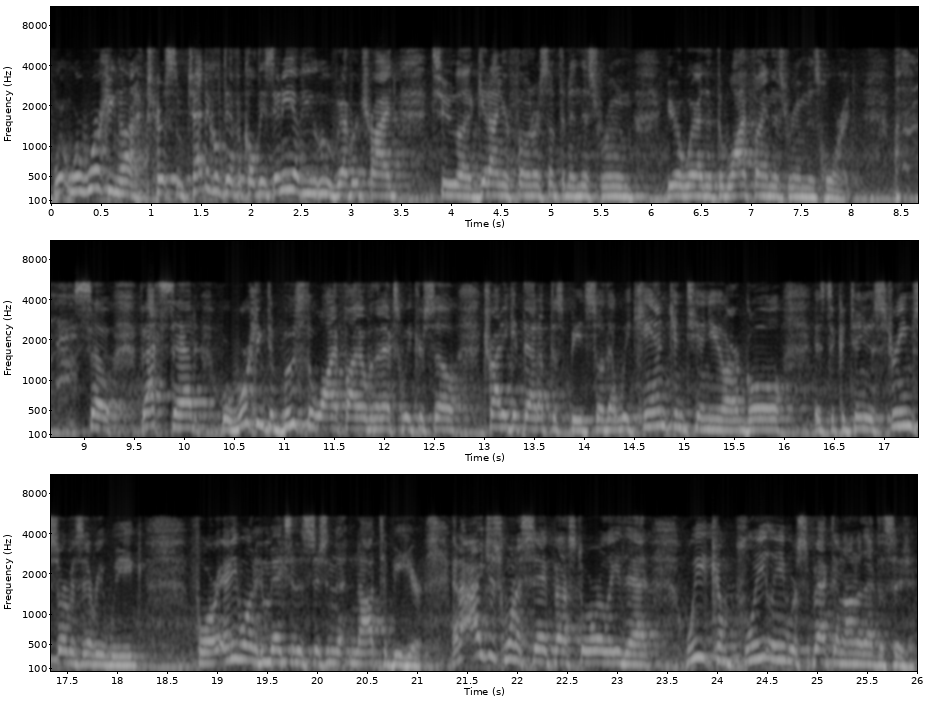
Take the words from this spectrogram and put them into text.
we're, we're, working on it. There's some technical difficulties. Any of you who've ever tried to uh, get on your phone or something in this room, you're aware that the Wi-Fi in this room is horrid. So that said, we're working to boost the Wi-Fi over the next week or so, try to get that up to speed so that we can continue. Our goal is to continue to stream service every week for anyone who makes a decision not to be here. And I just want to say pastorally that we completely respect and honor that decision.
